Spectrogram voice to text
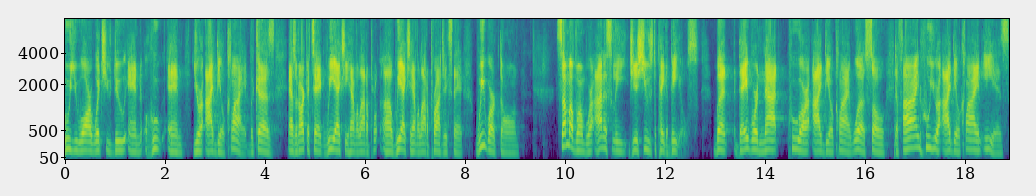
who you are, what you do, and who and your ideal client. Because as an architect, we actually have a lot of uh, we actually have a lot of projects that we worked on. Some of them were honestly just used to pay the bills, but they were not who our ideal client was. So define who your ideal client is,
